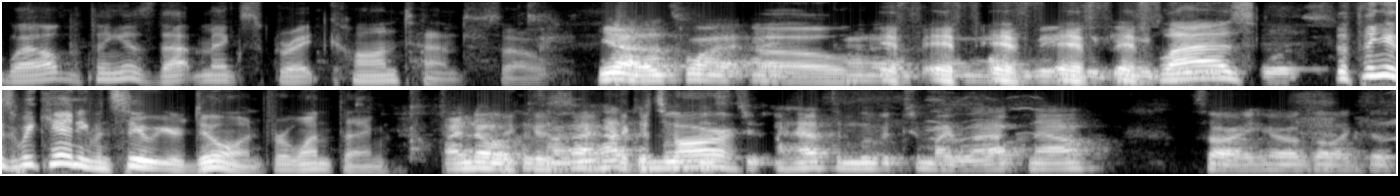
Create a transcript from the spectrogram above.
Well, the thing is, that makes great content. So yeah, that's why I Oh, if- if- if- if- if Laz- the thing is, we can't even see what you're doing for one thing. I know because Because I have to guitar- move this. To, I had to move it to my lap now. Sorry, here I'll go like this.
